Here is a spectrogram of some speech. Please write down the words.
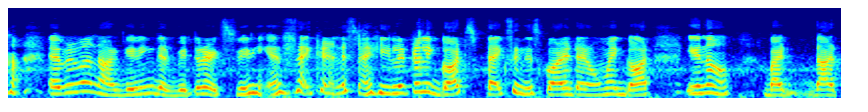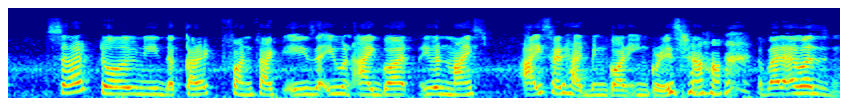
everyone are giving their bitter experience. I can understand. He literally got specs in this quarantine. Oh my god. You know, but that sir told me the correct fun fact is that even I got even my eyesight had been got increased but i was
